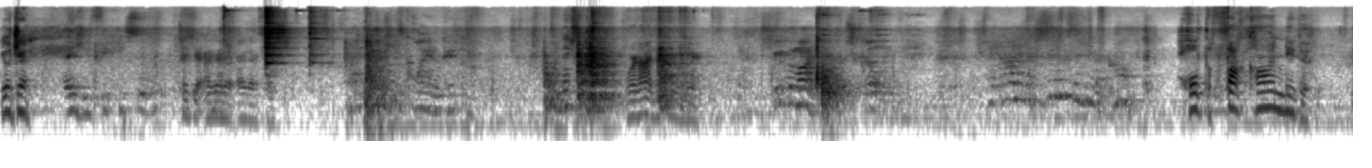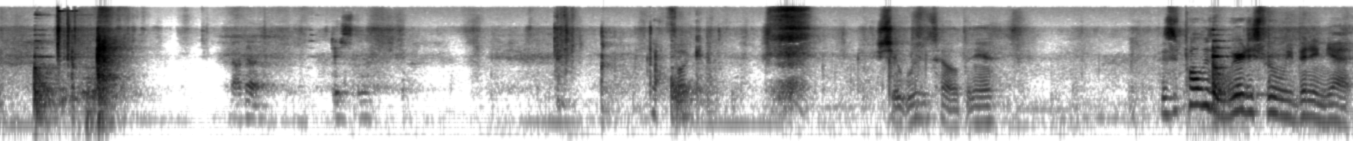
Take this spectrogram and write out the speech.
Yo, Jeb. Hey, you think he's still Take it. I gotta. I gotta fix. Keep quiet, okay? Next one. We're not done here. Keep in mind, we're spelling. Hey, God, there's things in here. Come on. Hold the fuck on, nigga. Gotta. This. the fuck? Shit weird as hell up in here. This is probably the weirdest room we've been in yet.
